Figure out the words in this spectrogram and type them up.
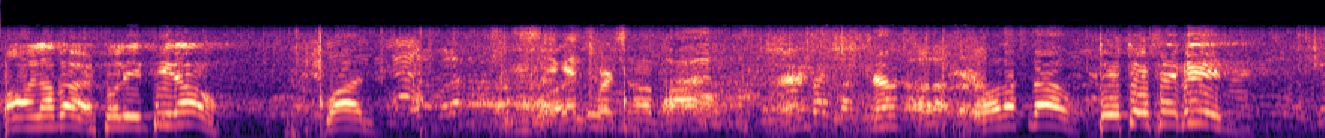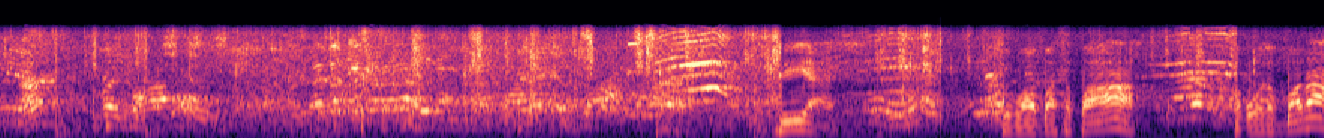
Foul number, Tolentino. One. Second personal foul. Oras daw. 227. Diaz. Sumama sa paa. Ako ng bana.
